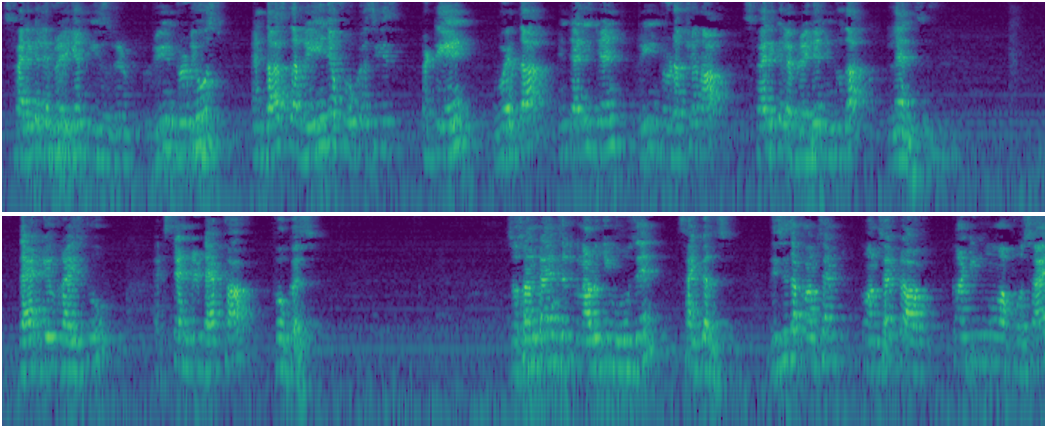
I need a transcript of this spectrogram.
spherical aberration is re reintroduced and thus the range of focus is attained with the intelligent reintroduction of spherical aberration into the lens. That gives rise to extended depth of focus. So sometimes the technology moves in cycles. This is a concept concept of continuum of foci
